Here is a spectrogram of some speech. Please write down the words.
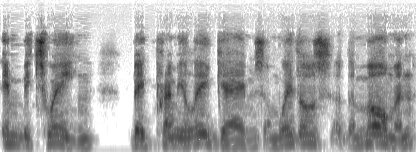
in between big Premier League games. And with us at the moment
